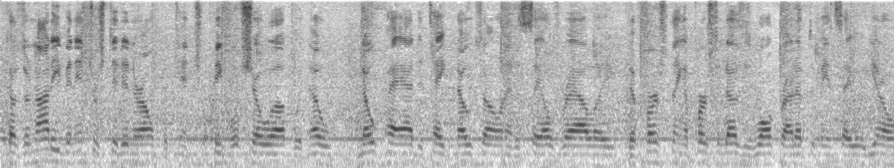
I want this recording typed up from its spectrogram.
because they're not even interested in their own potential. People show up with no notepad to take notes on at a sales rally. The first thing a person does is walk right up to me and say, well, you know,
